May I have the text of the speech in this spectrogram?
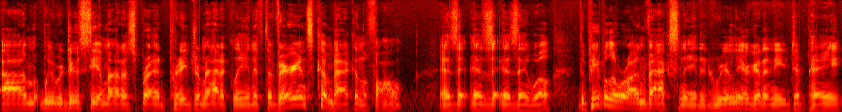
um, we reduce the amount of spread pretty dramatically. And if the variants come back in the fall, as, as, as they will, the people who are unvaccinated really are going to need to pay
